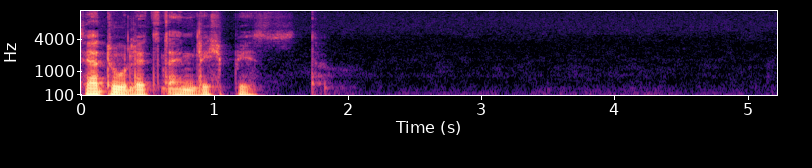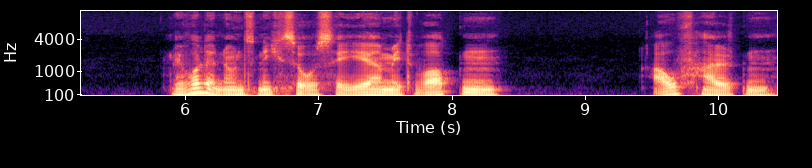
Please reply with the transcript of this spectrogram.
Der du letztendlich bist. Wir wollen uns nicht so sehr mit Worten aufhalten.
